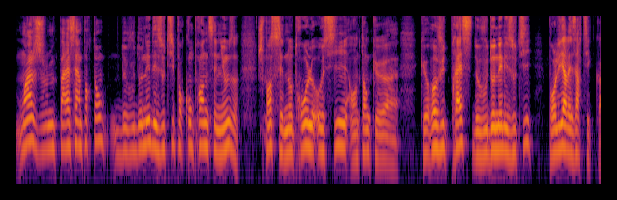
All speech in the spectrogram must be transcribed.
Moi, je me paraissait important de vous donner des outils pour comprendre ces news. Je pense que c'est notre rôle aussi en tant que, euh, revue de presse de vous donner les outils pour lire les articles.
